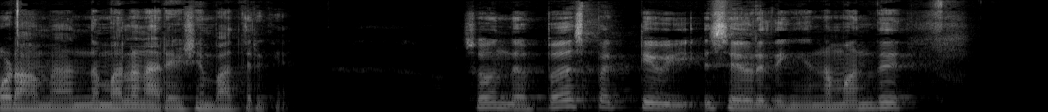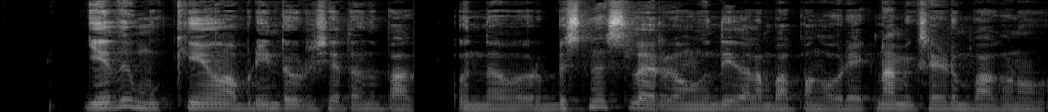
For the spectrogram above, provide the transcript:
ஓடாமல் அந்த மாதிரிலாம் நிறைய விஷயம் பார்த்துருக்கேன். ஸோ இந்த பெர்ஸ்பெக்டிவ் இஸ் எவ்ரிதிங் நம்ம வந்து எது முக்கியம் அப்படின்ற ஒரு விஷயத்த வந்து பார்க்க இந்த ஒரு பிஸ்னஸில் இருக்கவங்க வந்து இதெல்லாம் பார்ப்பாங்க. ஒரு எக்கனாமிக் சைடும் பார்க்கணும்.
